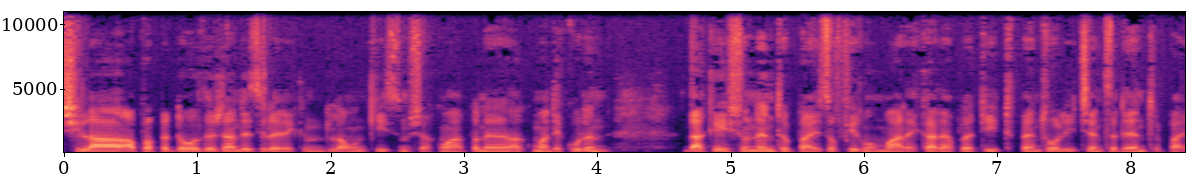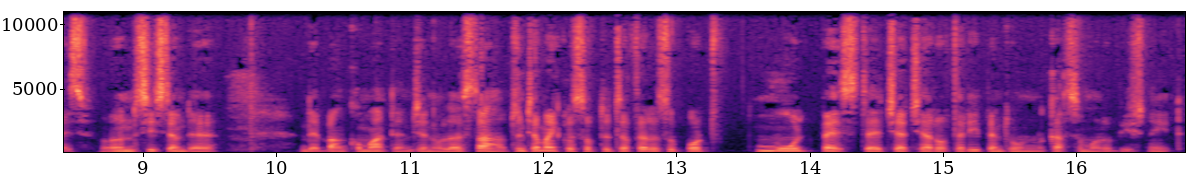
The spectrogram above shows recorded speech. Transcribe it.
și la aproape 20 de ani de zile de când l-au închis, nu știu, acum, până acum de curând. Dacă ești un enterprise, o firmă mare care a plătit pentru o licență de enterprise în sistem de, de bancomate în genul ăsta, atunci Microsoft îți oferă suport mult peste ceea ce ar oferi pentru un customer obișnuit.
